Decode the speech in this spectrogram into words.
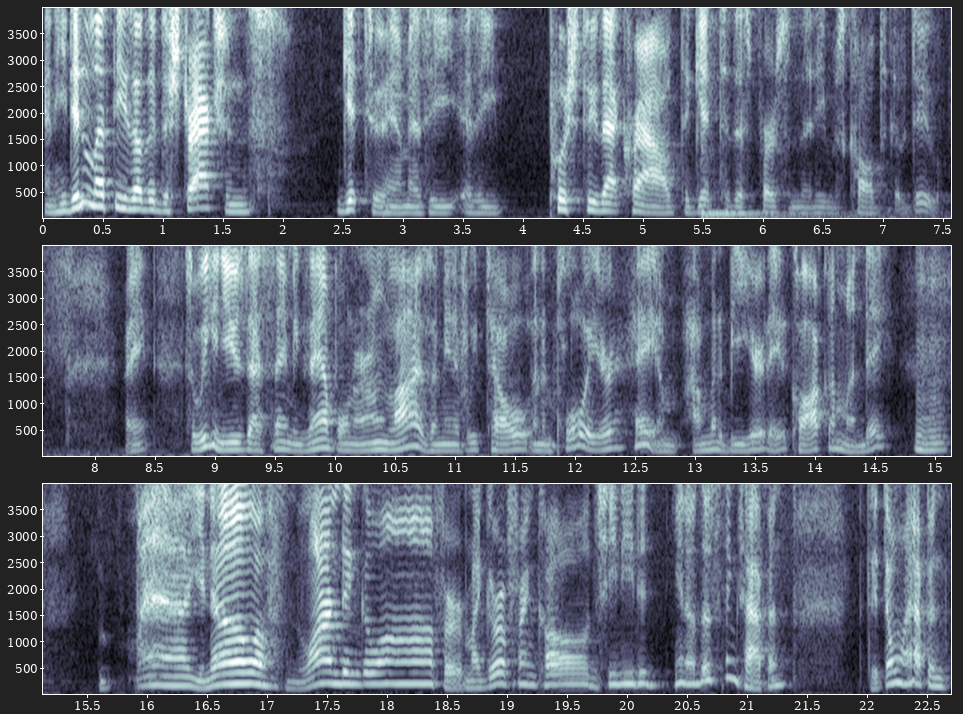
and he didn't let these other distractions get to him as he as he pushed through that crowd to get to this person that he was called to go do right? So we can use that same example in our own lives. I mean if we tell an employer hey i'm, I'm going to be here at 8 o'clock on monday mm-hmm. well you know alarm didn't go off or my girlfriend called and she needed you know those things happen. But they don't happen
